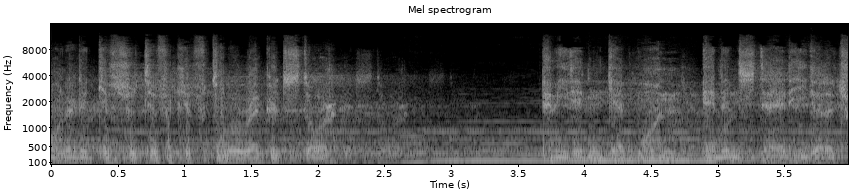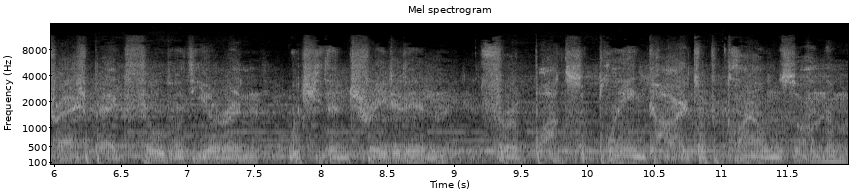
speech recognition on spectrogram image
wanted a gift certificate to a record store? And he didn't get one, and instead he got a trash bag filled with urine, which he then traded in for a box of playing cards with clowns on them.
